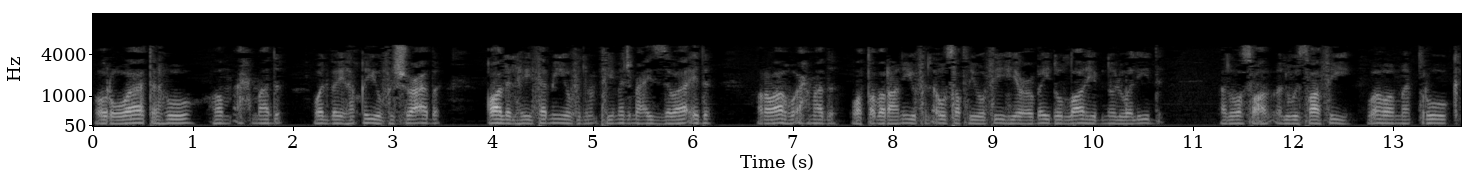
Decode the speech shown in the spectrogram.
ورواته هم أحمد والبيهقي في الشعب. قال الهيثمي في مجمع الزوائد رواه أحمد والطبراني في الأوسط وفيه عبيد الله بن الوليد الوصافي وهو متروك.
